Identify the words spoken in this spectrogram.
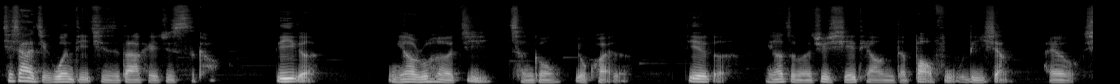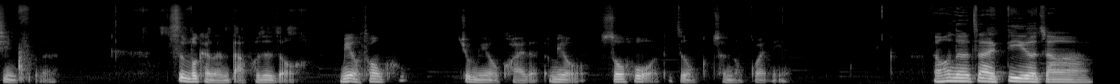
接下来几个问题，其实大家可以去思考。第一个，你要如何既成功又快乐？第二个，你要怎么去协调你的抱负、理想还有幸福呢？是否可能打破这种没有痛苦就没有快乐、没有收获的这种传统观念？然后呢，在第二章啊，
